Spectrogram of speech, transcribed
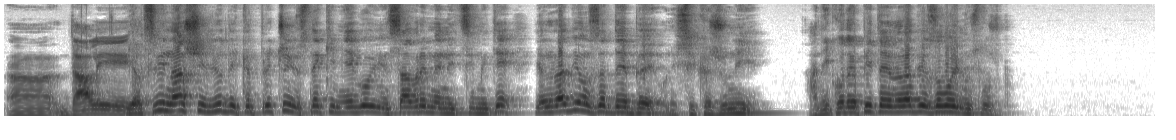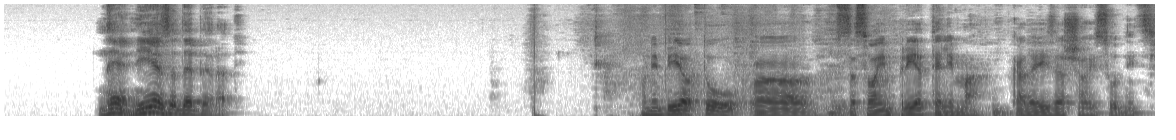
A, da li... Jel svi naši ljudi kad pričaju s nekim njegovim savremenicima i te, jel radio on za DB? Oni svi kažu nije. A niko da ga pita je li radio za vojnu službu. Ne, nije za DB radi. On je bio tu uh, sa svojim prijateljima kada je izašao iz sudnice.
